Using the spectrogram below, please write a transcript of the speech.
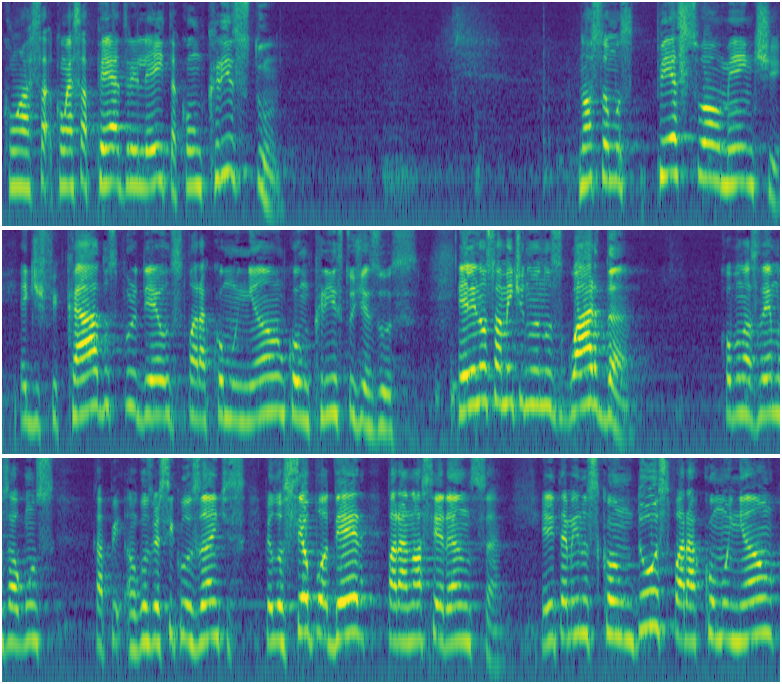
com essa, com essa pedra eleita, com Cristo. Nós somos pessoalmente edificados por Deus para a comunhão com Cristo Jesus. Ele não somente nos guarda, como nós lemos alguns, alguns versículos antes, pelo seu poder para a nossa herança. Ele também nos conduz para a comunhão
